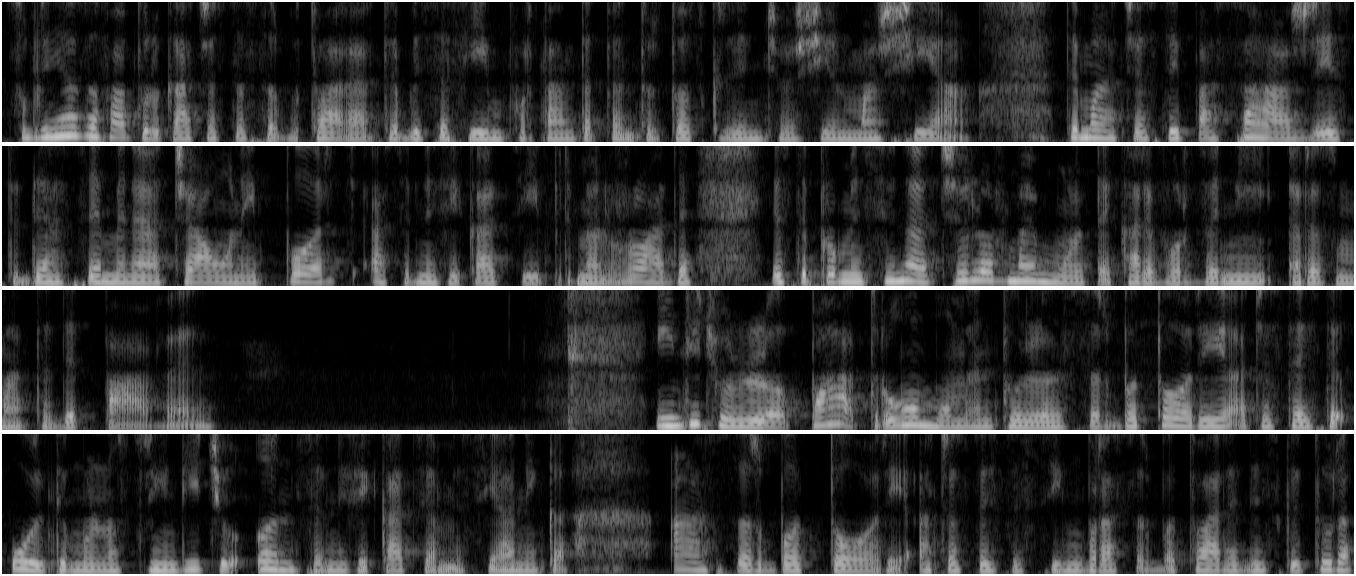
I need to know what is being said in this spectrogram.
subliniază faptul că această sărbătoare ar trebui să fie importantă pentru toți credincioșii în Mașia. Tema acestui pasaj este de asemenea cea unei părți a semnificației primelor roade, este promisiunea celor mai multe care vor veni rezumate de Pavel. Indiciul 4, momentul sărbătorii, acesta este ultimul nostru indiciu în semnificația mesianică a sărbătorii. Aceasta este singura sărbătoare din Scriptură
